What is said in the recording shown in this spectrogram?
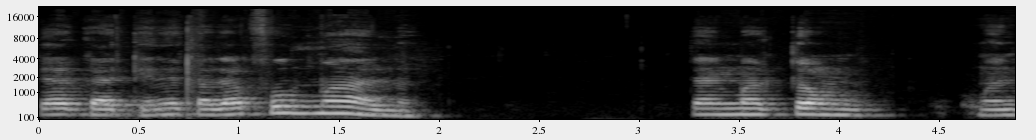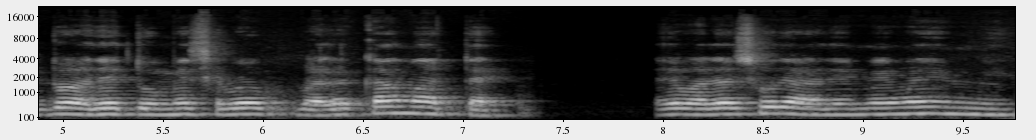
त्या काठीने त्याला खूप मारलं. तर मग तो म्हणतो अरे तुम्ही सर्व मला का मारताय? अरे मला सोडा अरे मी म्हणेन मी.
